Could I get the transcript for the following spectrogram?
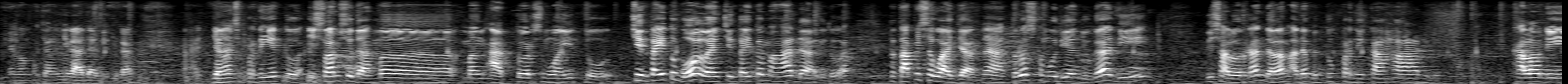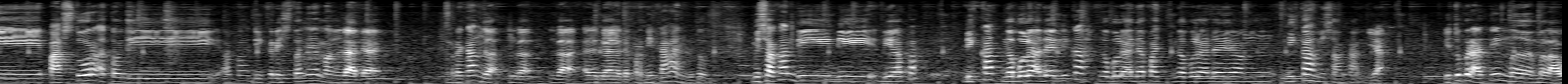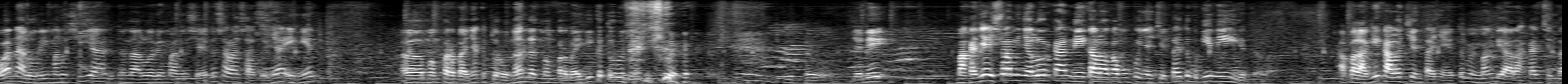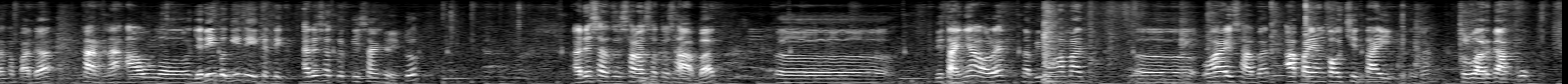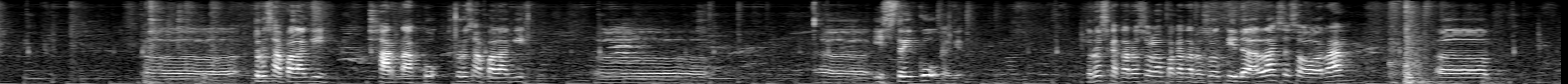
Emang pacarannya nggak ada gitu kan. Nah, jangan seperti itu. Islam sudah me- mengatur semua itu. Cinta itu boleh, cinta itu emang ada gitu kan. Tetapi sewajarnya. Nah, terus kemudian juga di disalurkan dalam ada bentuk pernikahan gitu. Kalau di pastur atau di apa di Kristen emang nggak ada mereka nggak nggak nggak nggak ada pernikahan gitu. Misalkan di di di apa? Di cut nggak boleh ada yang nikah nggak boleh ada nggak boleh ada yang nikah misalkan. Ya itu berarti me- melawan naluri manusia gitu. Naluri manusia itu salah satunya ingin eh, memperbanyak keturunan dan memperbaiki keturunan. Gitu. Jadi makanya Islam menyalurkan nih kalau kamu punya cinta itu begini gitu. loh apalagi kalau cintanya itu memang diarahkan cinta kepada karena Allah. Jadi begini ketika ada satu kisahnya itu ada satu salah satu sahabat eh, ditanya oleh Nabi Muhammad eh, wahai sahabat apa yang kau cintai? Gitu kan. Keluargaku. Eh, terus apa lagi? Hartaku. Terus apalagi eh eh, istriku kayak gitu terus kata Rasul apa kata Rasul? Tidaklah seseorang eh,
